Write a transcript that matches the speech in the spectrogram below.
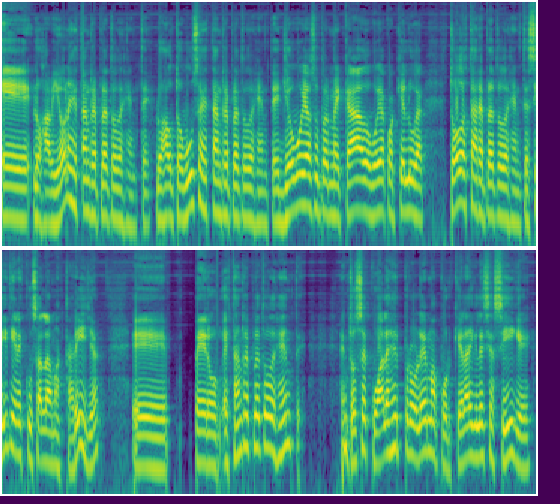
eh, los aviones están repletos de gente, los autobuses están repletos de gente. Yo voy al supermercado, voy a cualquier lugar, todo está repleto de gente. Sí tienes que usar la mascarilla, eh, pero están repletos de gente. Entonces, ¿cuál es el problema? ¿Por qué la iglesia sigue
